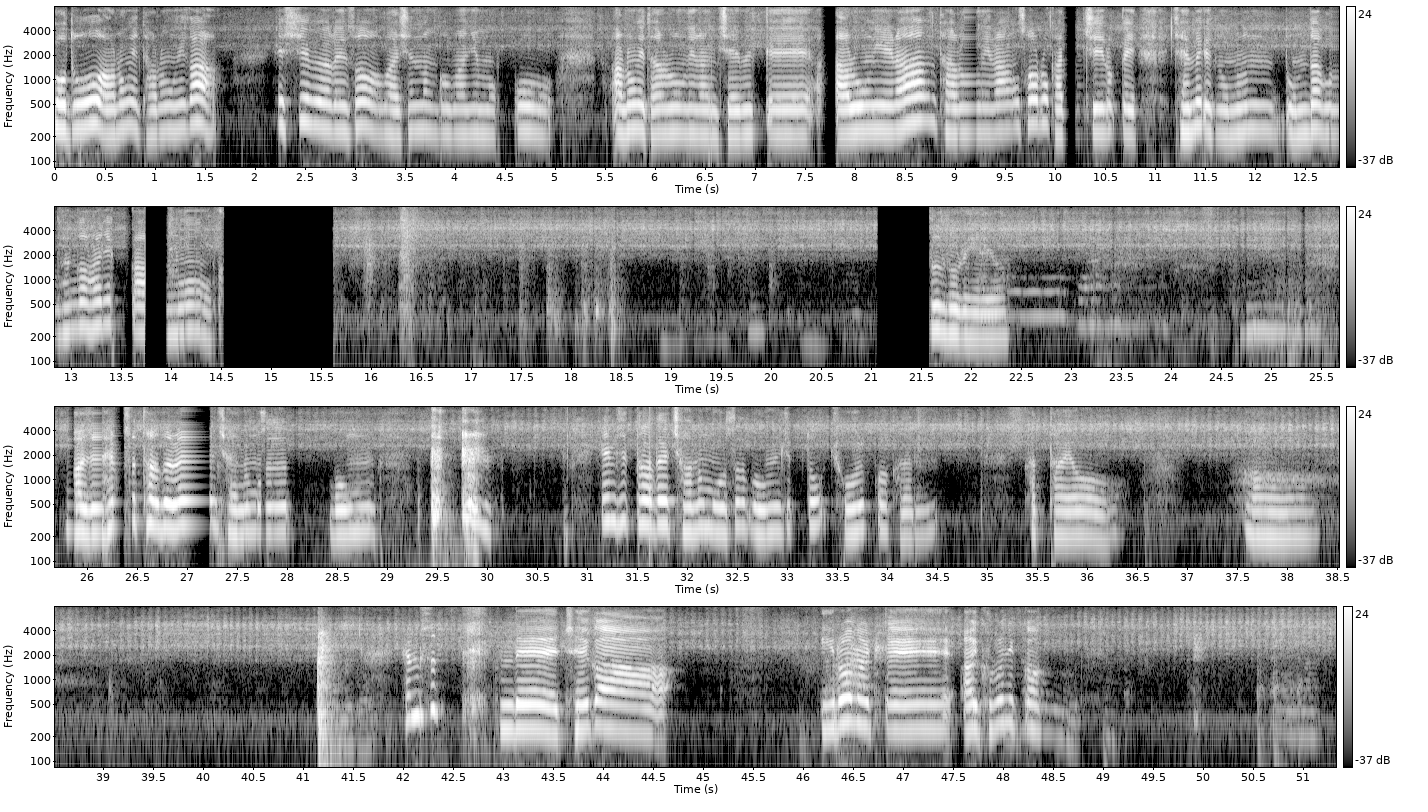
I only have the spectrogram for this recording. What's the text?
저도 아롱이 다롱이가 해시벨에서 맛있는 거 많이 먹고 아롱이 다롱이랑 재밌게 아롱이랑 다롱이랑 서로 같이 이렇게 재밌게 노는, 논다고 생각하니까 너무 무슨 소리예요? 맞아 햄스터들은 저는 모습 몸 햄스터들 저는 모습 몸집도 좋을 것 같, 같아요. 어... 햄스 근데 제가 일어날 때 아니 그러니까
